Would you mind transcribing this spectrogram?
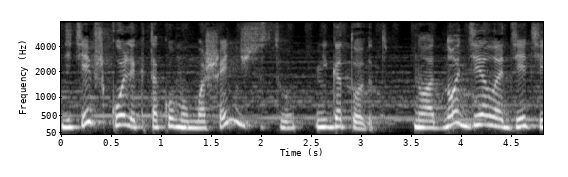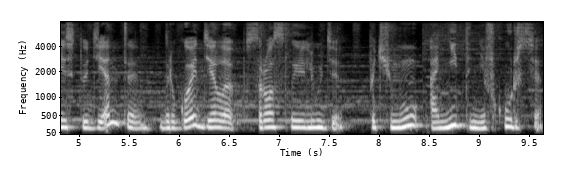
Детей в школе к такому мошенничеству не готовят. Но одно дело дети и студенты, другое дело взрослые люди. Почему они-то не в курсе?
